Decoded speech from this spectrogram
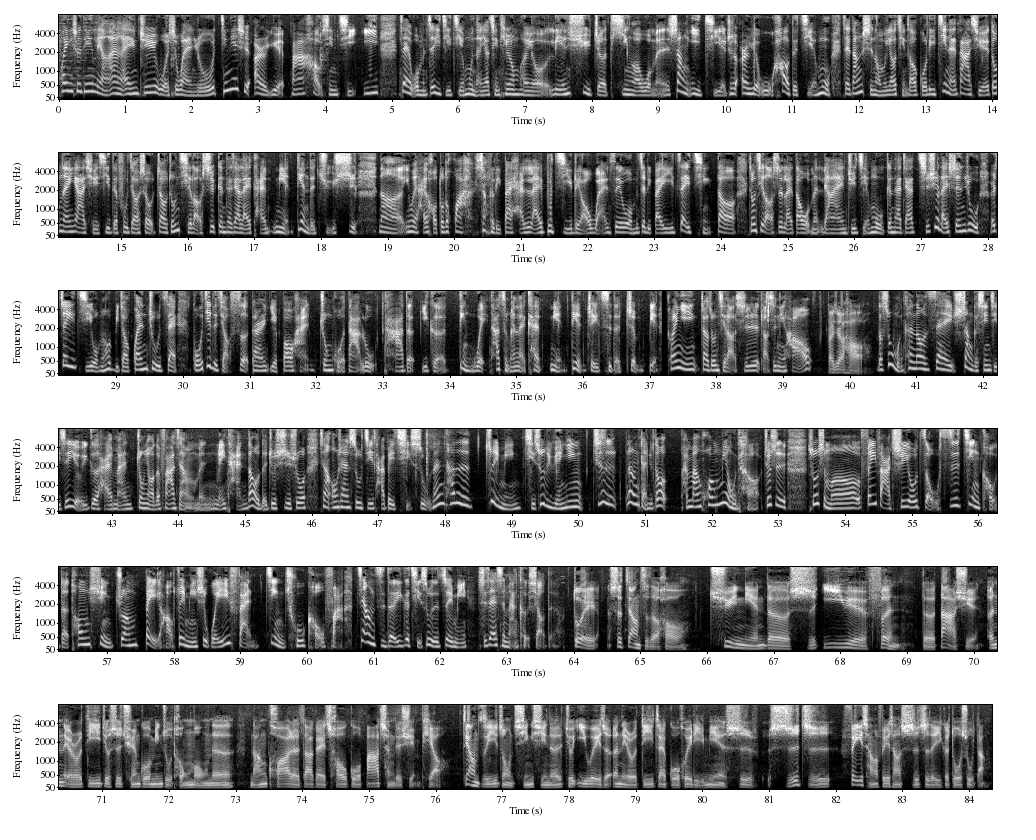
欢迎收听两岸 ING，我是宛如。今天是二月八号，星期一。在我们这一集节目呢，邀请听众朋友连续着听哦。我们上一集也就是二月五号的节目，在当时呢，我们邀请到国立暨南大学东南亚学系的副教授赵中奇老师，跟大家来谈缅甸的局势。那因为还有好多的话，上个礼拜还来不及聊完，所以我们这礼拜一再请到中奇老师来到我们两岸 ING 节目，跟大家持续来深入。而这一集我们会比较关注在国际的角色，当然也包含中国大陆它的一个定位，它怎么样来看缅甸这一次的政变？欢迎赵忠奇老师，老师你好，大家好。老师，我们看到在上个星期，其实有一个还蛮重要的发展，我们没谈到的，就是说像欧山苏基他被起诉，但是他的罪名起诉的原因，其实让人感觉到。还蛮荒谬的，就是说什么非法持有、走私进口的通讯装备，哈，罪名是违反进出口法，这样子的一个起诉的罪名，实在是蛮可笑的。对，是这样子的哈。去年的十一月份的大选，NLD 就是全国民主同盟呢，囊括了大概超过八成的选票。这样子一种情形呢，就意味着 NLD 在国会里面是实质非常非常实质的一个多数党。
